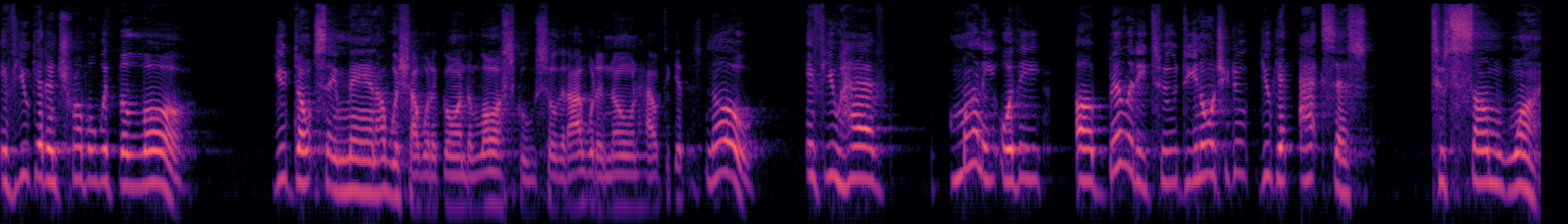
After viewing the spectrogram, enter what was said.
If you get in trouble with the law, you don't say, man, I wish I would have gone to law school so that I would have known how to get this. No. If you have money or the ability to, do you know what you do? You get access to someone.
